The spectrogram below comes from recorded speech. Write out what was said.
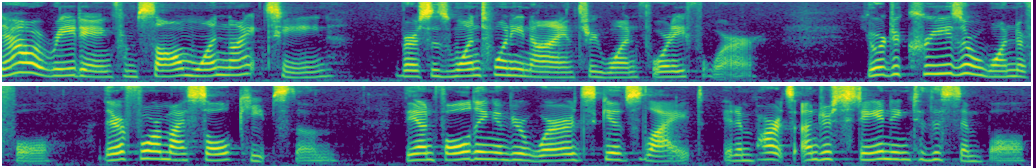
Now a reading from Psalm 119, verses 129 through 144. Your decrees are wonderful, therefore my soul keeps them. The unfolding of your words gives light, it imparts understanding to the simple.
